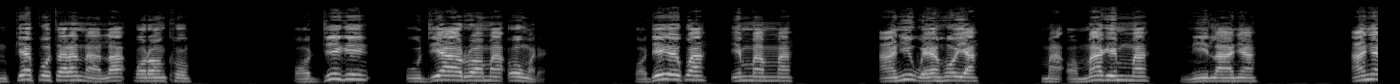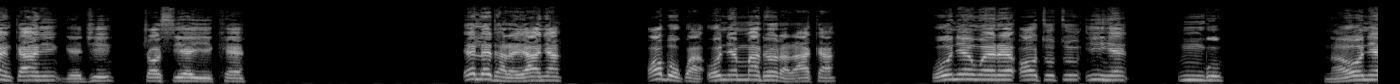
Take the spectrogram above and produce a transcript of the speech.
nke pụtara n'ala kpọrọ nkụ ọ dịghị ụdị arụ ọma o nwere. Ọ dịghịkwa ịma mma. Anyị wee hụ ya. Ma ọ maghị mma n'ile anya. Anya nke anyị ga-eji chọsie ya ike. Eledara ya anya ọ bụkwa onye mmadụ rara aka onye nwere ọtụtụ ihe mgbu na onye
